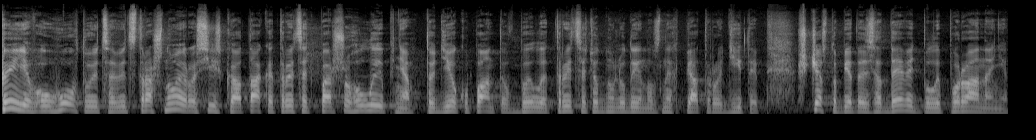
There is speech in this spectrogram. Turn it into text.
Київ оговтується від страшної російської атаки 31 липня. Тоді окупанти вбили 31 людину, з них п'ятеро діти. Ще 159 були поранені.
